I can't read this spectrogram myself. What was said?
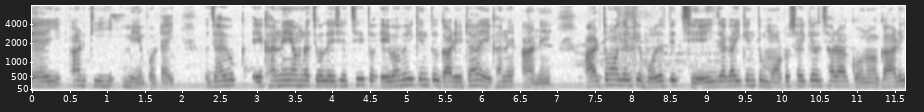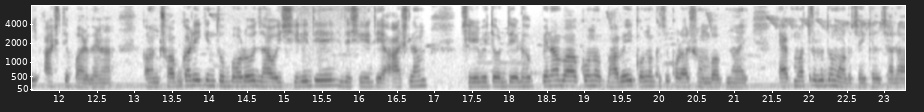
দেয় আর কি মেয়ে পটায়। তো যাই হোক, এখানেই আমরা চলে এসেছি। তো এইভাবেই কিন্তু গাড়িটা এখানে আনে। আর তোমাদেরকে বলে দিচ্ছি, এই জায়গায় কিন্তু মোটর সাইকেল ছাড়া কোনো গাড়ি আসতে পারবে না। কারণ সব গাড়ি কিন্তু বড়, যা ওই সিঁড়ি দিয়ে, যে সিঁড়ি দিয়ে আসলাম, সিঁড়ির ভিতর দিয়ে ঢুকবে না বা কোনোভাবেই কোনো কিছু করা সম্ভব নয়। একমাত্র শুধু মোটর সাইকেল ছাড়া।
